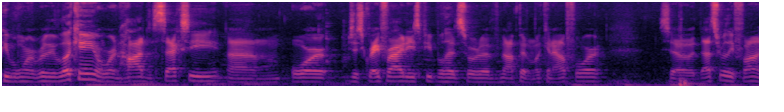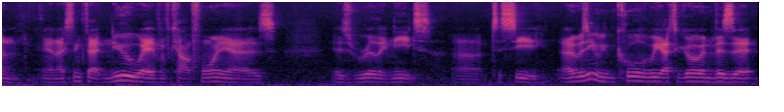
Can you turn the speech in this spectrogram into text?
people weren't really looking or weren't hot and sexy, um, or just great varieties people had sort of not been looking out for. So that's really fun, and I think that new wave of California is is really neat uh, to see. And it was even cool. We got to go and visit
